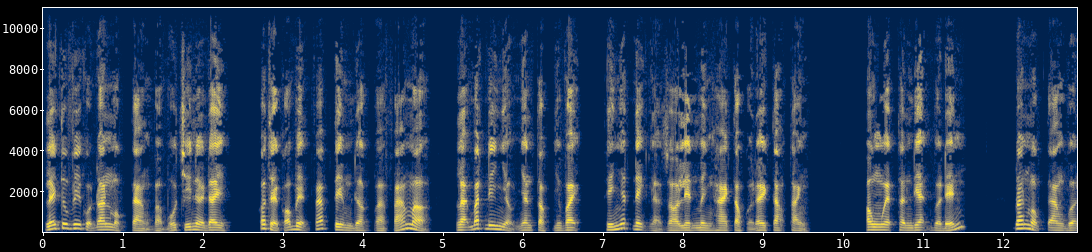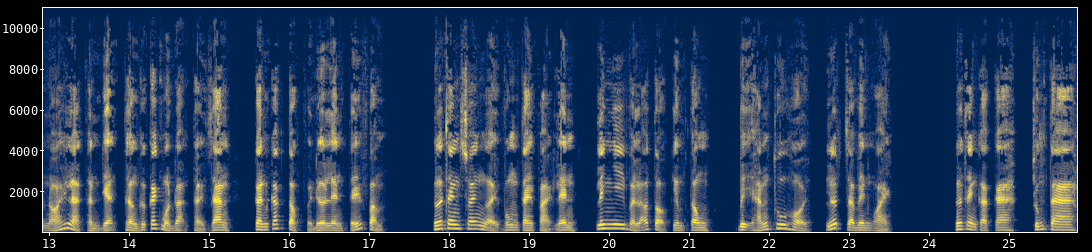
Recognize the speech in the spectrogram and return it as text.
Lấy tu vi của đoan mộc tàng và bố trí nơi đây, có thể có biện pháp tìm được và phá mở, lại bắt đi nhiều nhân tộc như vậy, thì nhất định là do liên minh hai tộc ở đây tạo thành. Ông Nguyệt Thần Điện vừa đến. Đoan Mộc Tàng vừa nói là thần điện thường cứ cách một đoạn thời gian, cần các tộc phải đưa lên tế phẩm. Hứa Thanh xoay người vung tay phải lên, Linh Nhi và Lão Tổ Kim Tông bị hắn thu hồi, lướt ra bên ngoài. Hứa Thanh ca ca, chúng ta...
